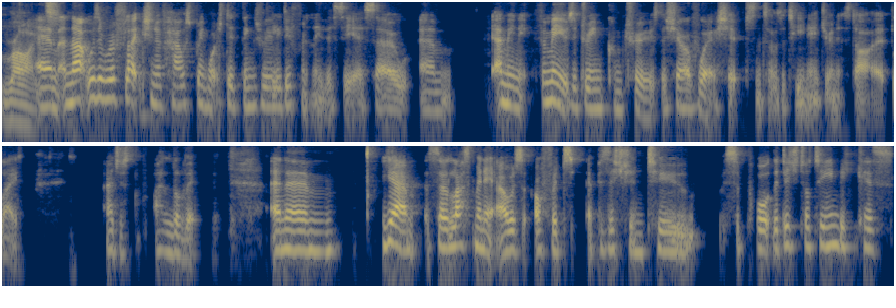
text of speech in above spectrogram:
Right. Um, and that was a reflection of how Springwatch did things really differently this year. So, um, I mean, for me, it was a dream come true. It's the show I've worshipped since I was a teenager and it started. Like, I just, I love it. And um, yeah, so last minute I was offered a position to support the digital team because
